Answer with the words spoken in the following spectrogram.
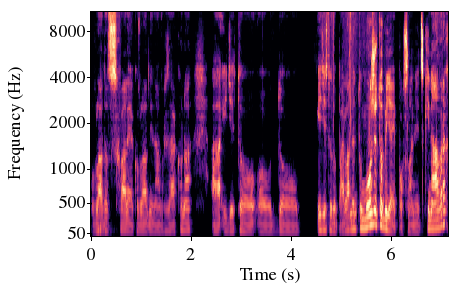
vláda to schváli ako vládny návrh zákona a ide to, do, ide to do parlamentu. Môže to byť aj poslanecký návrh,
